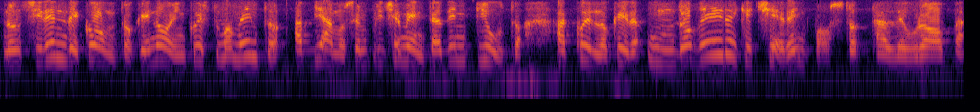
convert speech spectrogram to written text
non si rende conto che noi in questo momento abbiamo semplicemente adempiuto a quello che era un dovere che ci era imposto dall'Europa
